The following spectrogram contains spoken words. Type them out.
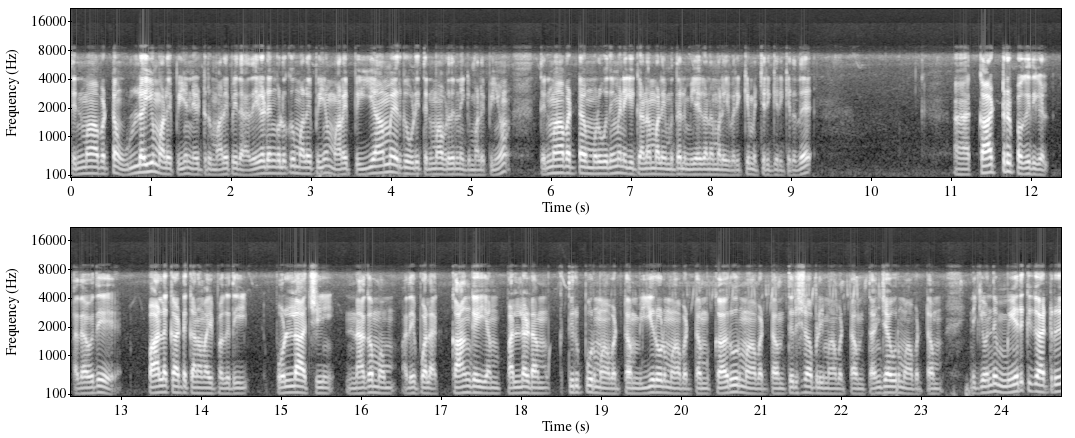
தென் மாவட்டம் உள்ளேயும் மழை பெய்யும். நேற்று மழை பெய்து அதே இடங்களுக்கும் மழை பெய்யும். மழை பெய்யாமல் இருக்கக்கூடிய தென் மாவட்டத்தில் இன்றைக்கி மழை பெய்யும். தென் மாவட்டம் முழுவதுமே இன்றைக்கி கனமழை முதல் மிக கனமழை வரைக்கும் எச்சரிக்கை இருக்கிறது. காற்று பகுதிகள் அதாவது பாலக்காட்டு கணவாய் பகுதி பொள்ளாச்சி நகமம் அதே போல் காங்கேயம் பல்லடம் திருப்பூர் மாவட்டம் ஈரோடு மாவட்டம் கரூர் மாவட்டம் திருச்சிராப்பள்ளி மாவட்டம் தஞ்சாவூர் மாவட்டம். இன்றைக்கி வந்து மேற்கு காற்று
